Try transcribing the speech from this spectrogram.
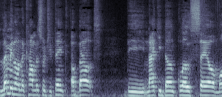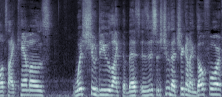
let me know in the comments what you think about the Nike Dunk Low Sail multi camos. Which shoe do you like the best? Is this a shoe that you're gonna go for?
